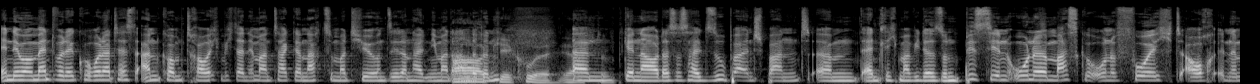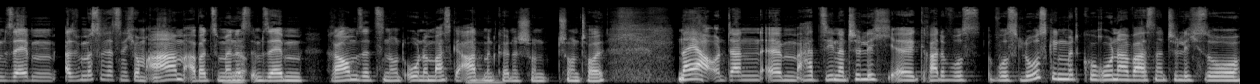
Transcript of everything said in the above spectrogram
in dem Moment, wo der Corona-Test ankommt, traue ich mich dann immer einen Tag danach zu Mathieu und sehe dann halt niemand ah, anderen. Okay, cool. Ja, ähm, genau, das ist halt super entspannt. Ähm, endlich mal wieder so ein bisschen ohne Maske, ohne Furcht, auch in einem selben, also wir müssen uns jetzt nicht umarmen, aber zumindest ja. im selben Raum sitzen und ohne Maske atmen mhm. können, ist schon, schon toll. Naja, und dann ähm, hat sie natürlich, äh, gerade wo es wo es losging mit Corona, war es natürlich so,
